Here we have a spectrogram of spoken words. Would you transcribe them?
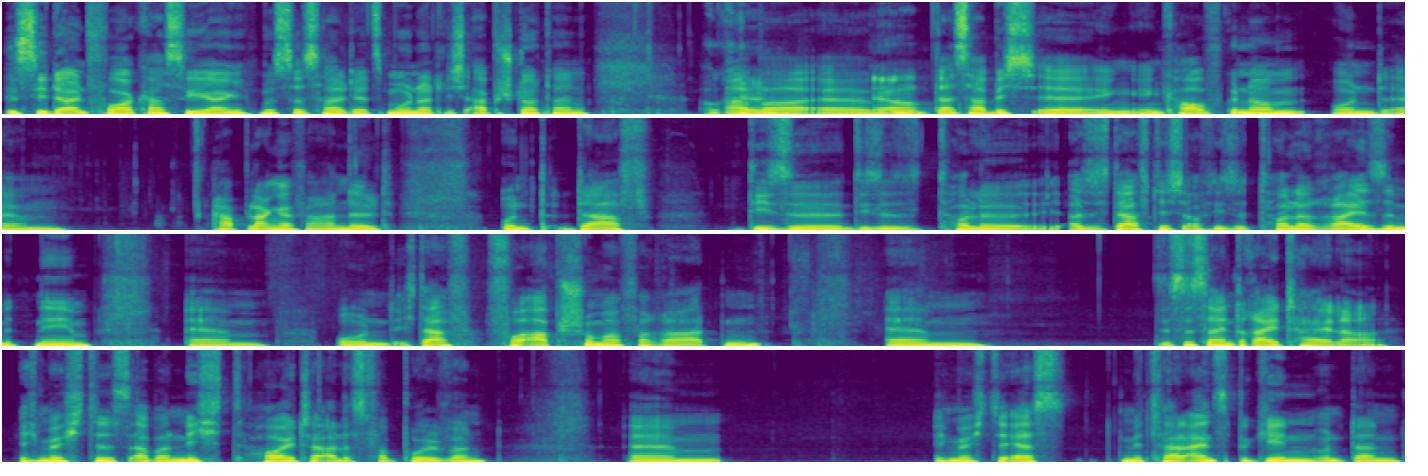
ist sie da in Vorkasse gegangen. Ich muss das halt jetzt monatlich abstottern. Okay. Aber ähm, Ja. das habe ich äh, in, in Kauf genommen und ähm, habe lange verhandelt und darf diese, diese tolle, also ich darf dich auf diese tolle Reise mitnehmen ähm, und ich darf vorab schon mal verraten, ähm, das ist ein Dreiteiler. Ich möchte es aber nicht heute alles verpulvern. Ähm, ich möchte erst mit Teil 1 beginnen und dann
